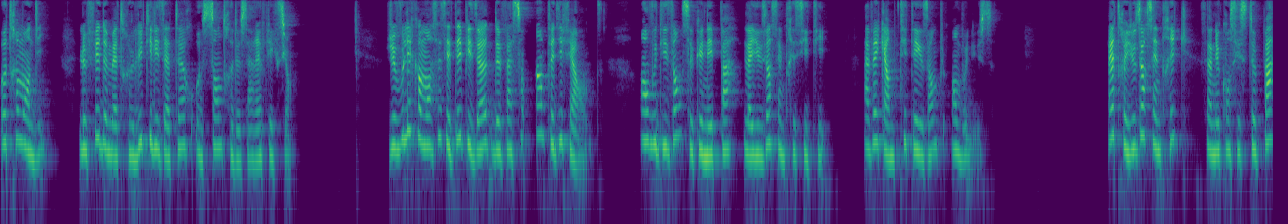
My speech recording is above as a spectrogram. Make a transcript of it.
Autrement dit, le fait de mettre l'utilisateur au centre de sa réflexion. Je voulais commencer cet épisode de façon un peu différente, en vous disant ce que n'est pas la User Centricity, avec un petit exemple en bonus. Être user-centric, ça ne consiste pas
